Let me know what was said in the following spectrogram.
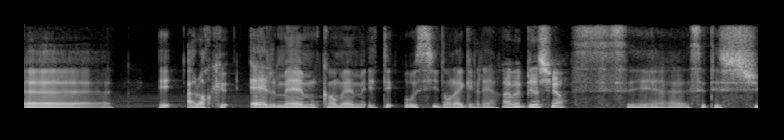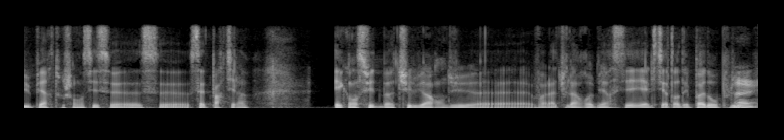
Euh, et alors que elle-même quand même était aussi dans la galère. Ah, ben, bien sûr. C'est, euh, c'était super touchant aussi ce, ce, cette partie-là. Et qu'ensuite, bah, tu lui as rendu, euh, voilà, tu l'as remercié et elle s'y attendait pas non plus. Ouais.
